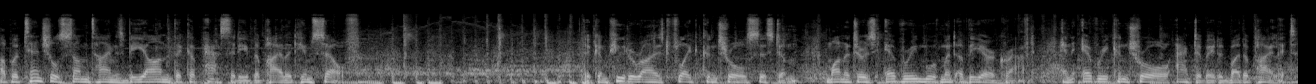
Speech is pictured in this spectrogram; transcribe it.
a potential sometimes beyond the capacity of the pilot himself. The computerized flight control system monitors every movement of the aircraft and every control activated by the pilot.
